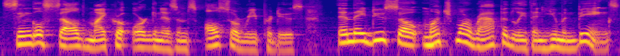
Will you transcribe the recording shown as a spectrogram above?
Single celled microorganisms also reproduce, and they do so much more rapidly than human beings,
